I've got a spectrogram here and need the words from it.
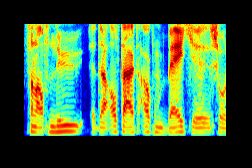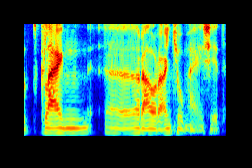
vanaf nu er altijd ook een beetje een soort klein eh rauw randje omheen zit.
